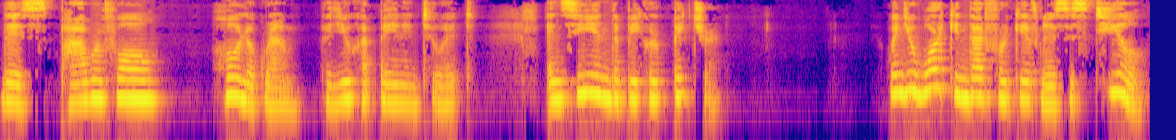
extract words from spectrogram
this powerful hologram that you have been into it and seeing the bigger picture. When you work in that forgiveness, still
